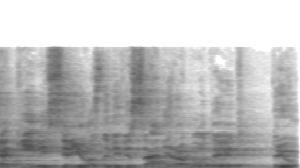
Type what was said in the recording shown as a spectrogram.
С какими серьезными весами работает Дрю.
